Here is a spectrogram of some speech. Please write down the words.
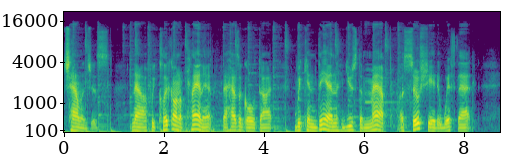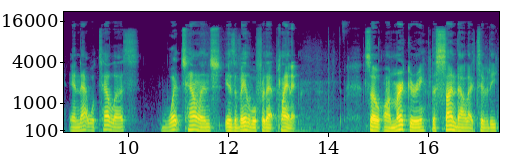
challenges. Now, if we click on a planet that has a gold dot, we can then use the map associated with that, and that will tell us what challenge is available for that planet. So on Mercury, the sundial activity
